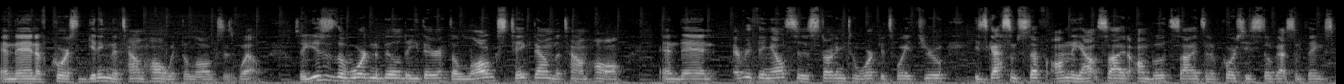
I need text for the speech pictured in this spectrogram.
and then of course getting the town hall with the logs as well. So he uses the warden ability there, the logs take down the town hall, and then everything else is starting to work its way through. He's got some stuff on the outside on both sides, and of course he's still got some things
